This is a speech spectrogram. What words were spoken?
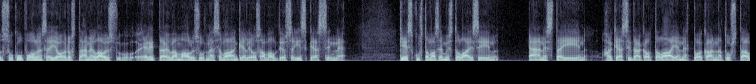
sukupuolensa johdosta. Hänellä olisi erittäin hyvä mahdollisuus näissä vaankieliosavaltioissa iskeä sinne keskustavasemmistolaisiin äänestäjiin, hakea sitä kautta laajennettua kannatusta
